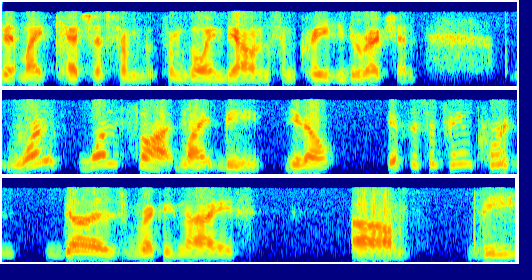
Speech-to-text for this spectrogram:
that might catch us from from going down some crazy direction. One one thought might be, you know, if the Supreme Court does recognize um, the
